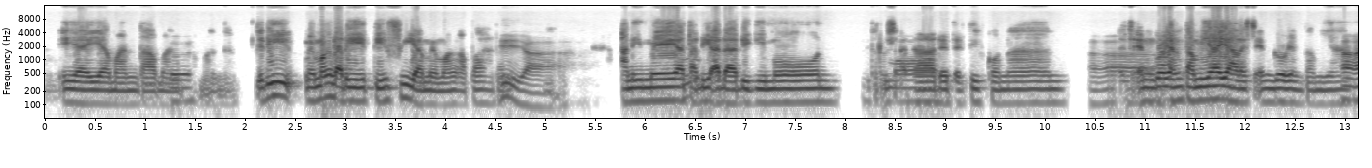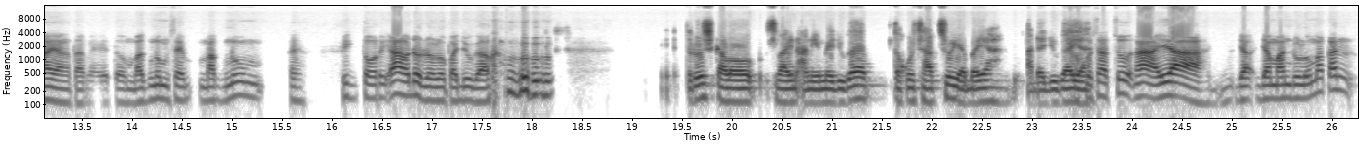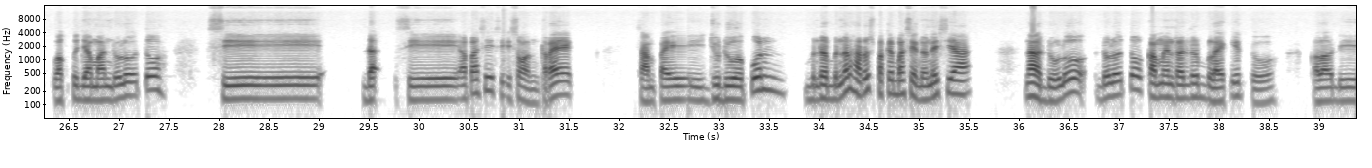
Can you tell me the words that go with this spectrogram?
Iya iya mantap mantap mantap. Jadi memang dari TV ya memang apa iya. anime ya Dulu- tadi ada Digimon, terus Digimon. ada Detektif Conan, Eh, Let's and Go yang Tamiya ya Let's and Go yang Tamiya. ah, yang tapi itu Magnum saya Magnum Victory ah udah udah lupa juga aku. Terus kalau selain anime juga Tokusatsu ya Bay ya ada juga ya. Tokusatsu. Nah, iya, Ja- zaman dulu mah kan waktu zaman dulu tuh si da- si apa sih si soundtrack sampai judul pun bener-bener harus pakai bahasa Indonesia. Nah dulu dulu tuh Kamen Rider Black itu kalau di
